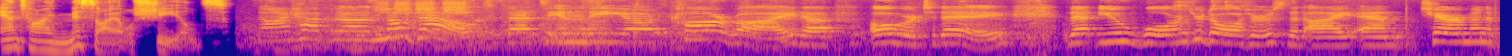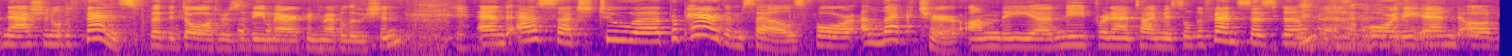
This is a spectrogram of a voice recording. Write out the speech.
anti-missile shields. Now, I have uh, no doubt that in the uh, car ride uh, over today, that you warned your daughters that I am chairman of national defense for the Daughters of the American Revolution, and as such to uh, prepare themselves for a lecture on the uh, need for an anti-missile defense system or the end of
